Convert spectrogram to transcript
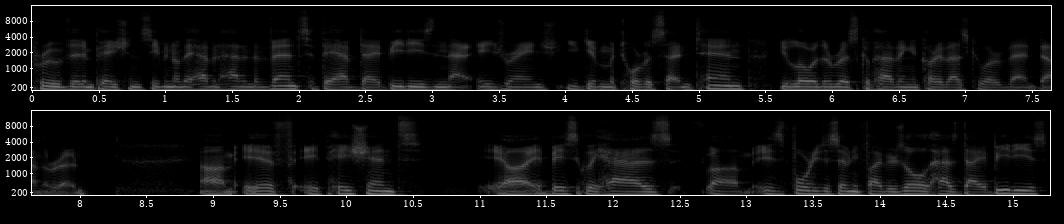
prove that in patients, even though they haven't had an event, if they have diabetes in that age range, you give them a atorvastatin 10, you lower the risk of having a cardiovascular event down the road. Um, if a patient uh, it basically has um, is 40 to 75 years old, has diabetes,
